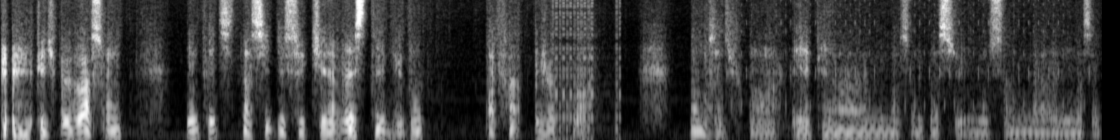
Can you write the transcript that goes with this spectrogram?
que tu peux voir sont une petite partie de ce qu'il reste du groupe. Enfin, je crois. Eh bien, nous n'en sommes pas sûrs, nous sommes arrivés à cette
